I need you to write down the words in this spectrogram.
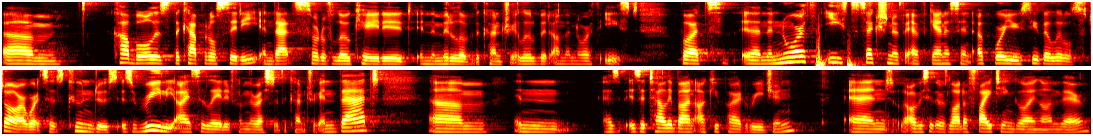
Um, Kabul is the capital city, and that's sort of located in the middle of the country, a little bit on the northeast. But in the northeast section of Afghanistan, up where you see the little star where it says Kunduz, is really isolated from the rest of the country. And that um, in, has, is a Taliban occupied region. And obviously, there's a lot of fighting going on there.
